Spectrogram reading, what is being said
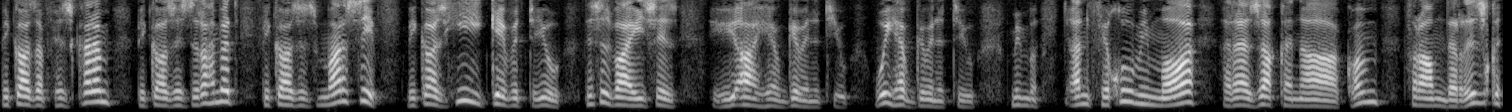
because of His karam, because His rahmat, because His mercy, because He gave it to you. This is why He says, I have given it to you. We have given it to you. أنفقوا مما رزقناكم from the rizq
